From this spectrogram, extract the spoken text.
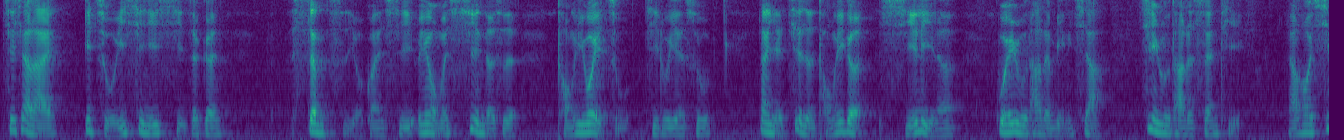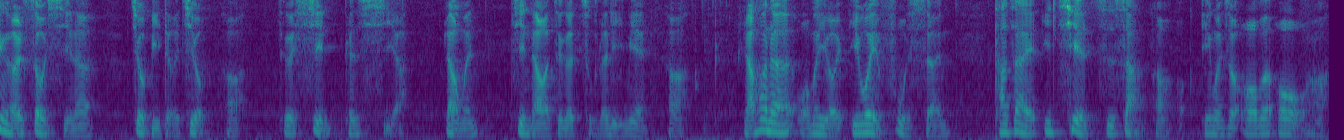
接下来一主一信一洗，这跟圣子有关系，因为我们信的是同一位主，基督耶稣。那也借着同一个洗礼呢，归入他的名下，进入他的身体，然后信而受洗呢，就必得救啊。这个信跟喜啊，让我们进到这个主的里面啊。然后呢，我们有一位父神，他在一切之上啊，英文说 over all 啊，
